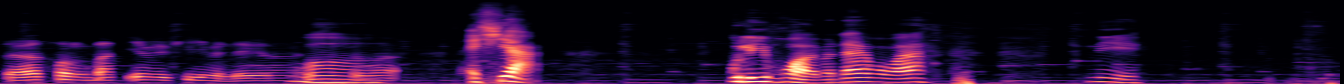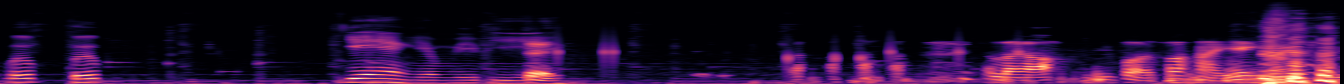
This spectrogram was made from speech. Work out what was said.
แต่ว่าคงบัค MVP เหมือนเดิมนะโอ้ แต่ว่าไอ้เชี่ยกูรีพอร์ตมันได้ปะวะ นี่ปึ๊บปึ๊บแย่ง MVP อะไรอะรีพอร์ตข้อหาแย่ง MVP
